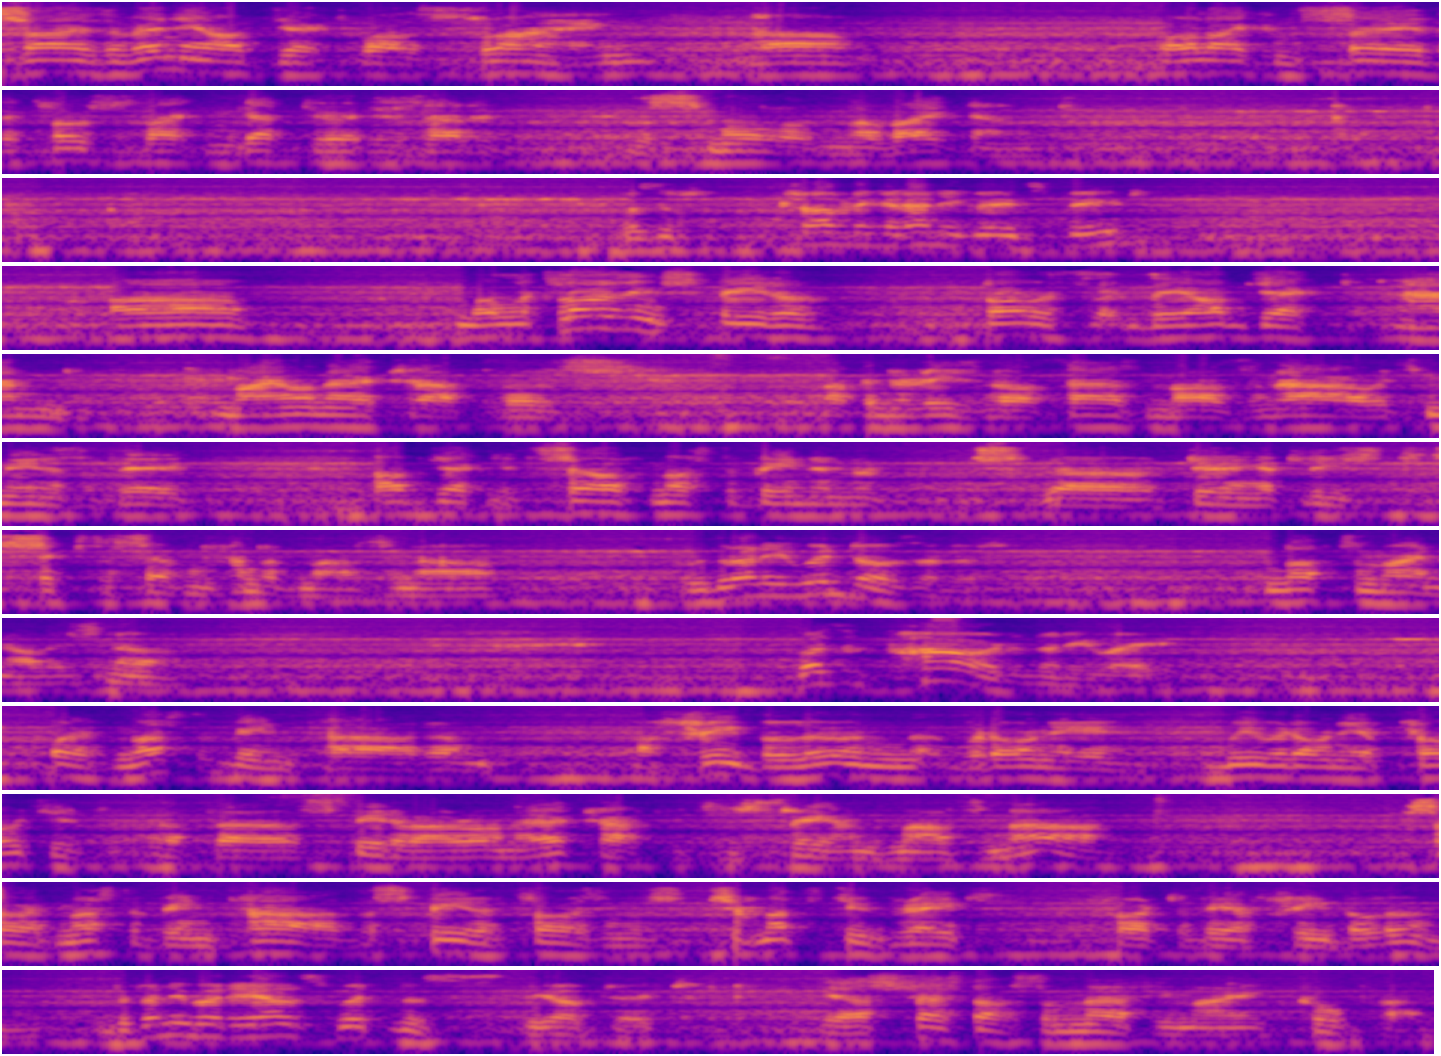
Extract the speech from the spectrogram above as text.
size of any object whilst flying. Um, all I can say, the closest I can get to it is that it was smaller than a Viscount. Was it travelling at any great speed? Uh, well, the closing speed of both the object and my own aircraft was up in the region of a thousand miles an hour, which means that the object itself must have been in, uh, doing at least six to seven hundred miles an hour. Were there any windows in it? Not to my knowledge, no. Was it powered in any way? Well, it must have been powered. Um, a free balloon would only, we would only approach it at the speed of our own aircraft, which is 300 miles an hour. So it must have been powered. The speed of closing was too, much too great for it to be a free balloon. Did anybody else witness the object? Yes, First Officer Murphy, my co-pilot.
